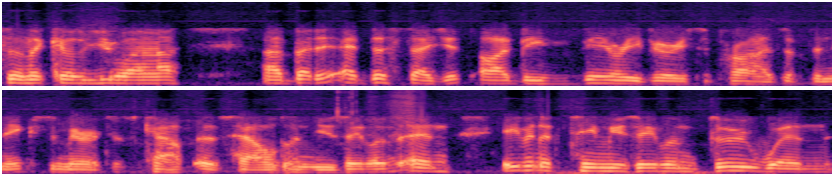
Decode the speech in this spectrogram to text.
cynical you are. Uh, but at this stage, it, I'd be very, very surprised if the next America's Cup is held in New Zealand. And even if Team New Zealand do win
